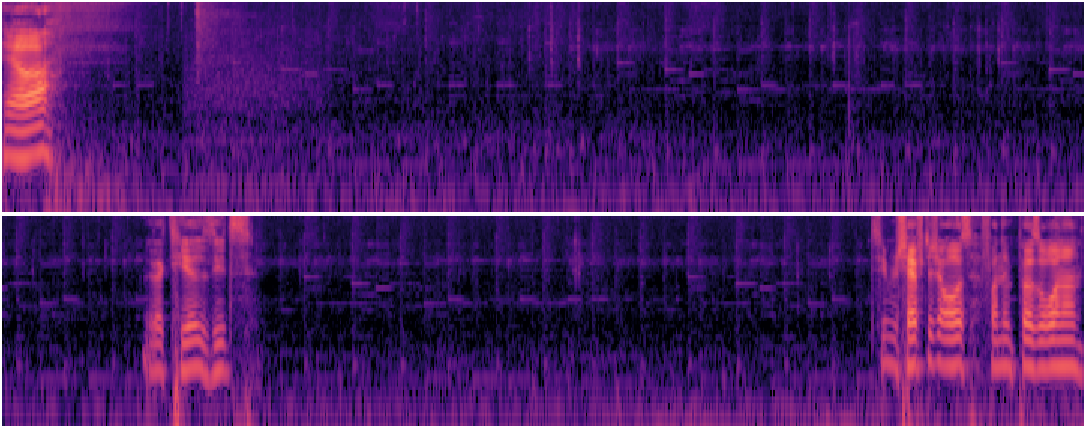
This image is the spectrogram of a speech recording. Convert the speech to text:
Ja. Gesagt, hier sieht's ziemlich heftig aus von den Personen.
